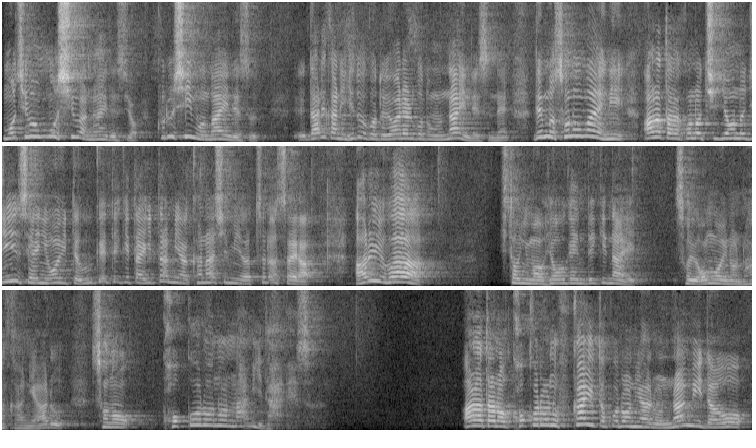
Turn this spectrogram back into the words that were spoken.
もちろんもう死はないですよ苦しいもないです誰かにひどいこと言われることもないんですね。でもその前にあなたがこの地上の人生において受けてきた痛みや悲しみや辛さやあるいは人にも表現できないそういう思いの中にあるその心の涙です。あなたの心の深いところにある涙を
